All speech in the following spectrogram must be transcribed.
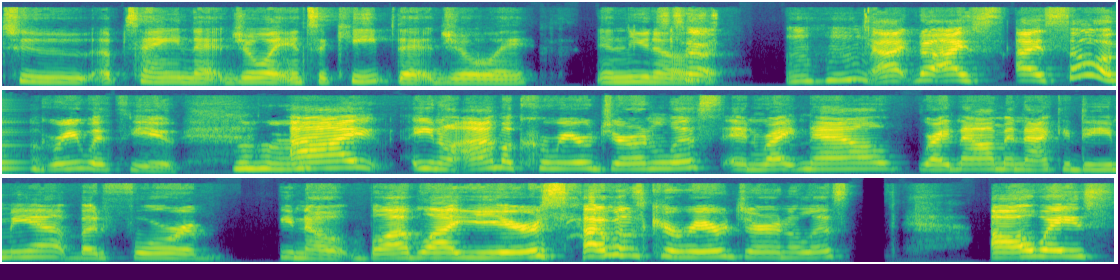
to obtain that joy and to keep that joy. And, you know, so- Mm-hmm. I no, I I so agree with you. Mm-hmm. I you know I'm a career journalist, and right now, right now I'm in academia. But for you know, blah, blah years. I was career journalist, always,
